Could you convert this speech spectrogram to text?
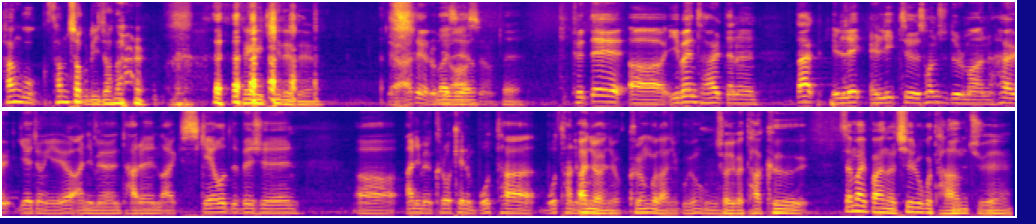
한국 삼척 regional 되게 기대돼요. Yeah, I think it'll be 맞아요. awesome. 네. 그때 어, 이벤트 할 때는 딱 엘리, 엘리트 선수들만 할 예정이에요. 아니면 다른 like scale division 어, 아니면 그렇게는 못하 못하는 아니요? 아니요. 그런 건 아니고요. 저희가 다 그 세미파이널 치르고 다음 주에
